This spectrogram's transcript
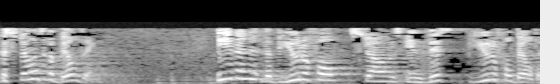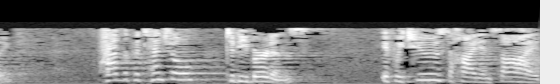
The stones of a building, even the beautiful stones in this beautiful building, have the potential to be burdens if we choose to hide inside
